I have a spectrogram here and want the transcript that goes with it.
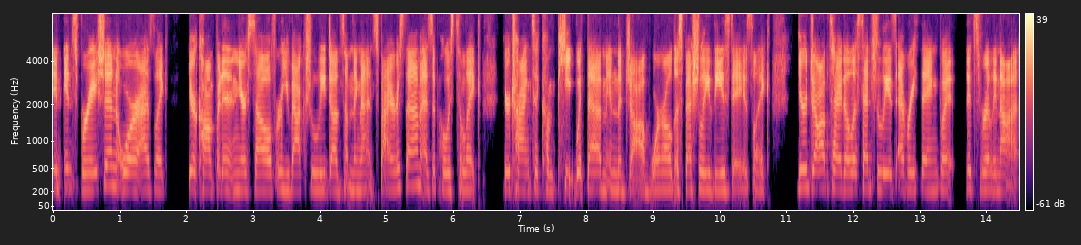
an inspiration or as like you're confident in yourself or you've actually done something that inspires them as opposed to like you're trying to compete with them in the job world especially these days like your job title essentially is everything but it's really not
